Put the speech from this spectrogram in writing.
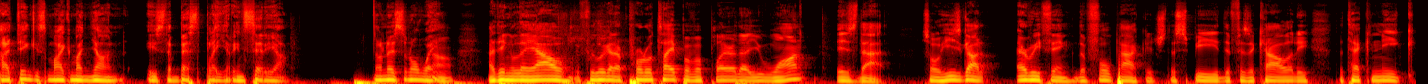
I think it's Mike Maignan is the best player in Serie A. No, there's no way. No. I think Leao, if we look at a prototype of a player that you want, is that. So he's got everything, the full package, the speed, the physicality, the technique.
